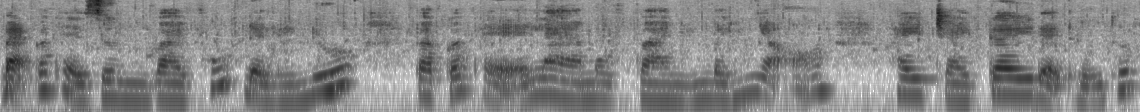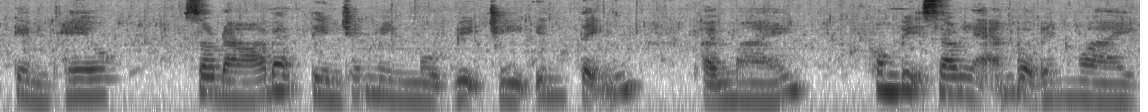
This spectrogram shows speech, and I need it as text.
Bạn có thể dừng vài phút để lấy nước và có thể là một vài miếng bánh nhỏ hay trái cây để thưởng thức kèm theo. Sau đó, bạn tìm cho mình một vị trí yên tĩnh, thoải mái, không bị sao lãng bởi bên ngoài.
